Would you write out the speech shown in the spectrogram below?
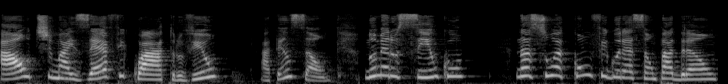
Alt mais F4, viu? Atenção. Número 5. Na sua configuração padrão,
